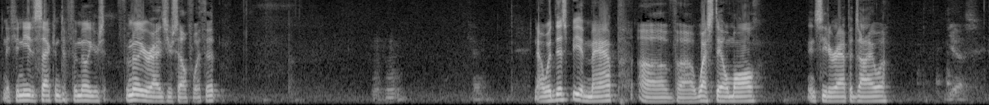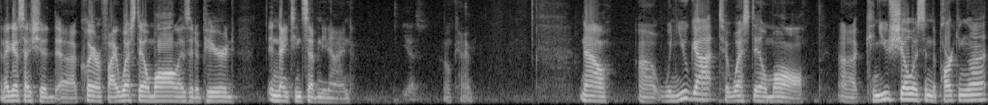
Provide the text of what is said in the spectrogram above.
And if you need a second to familiar, familiarize yourself with it. Okay. Now, would this be a map of uh, Westdale Mall in Cedar Rapids, Iowa? Yes. And I guess I should uh, clarify Westdale Mall as it appeared in 1979. Yes. Okay. Now, uh, when you got to Westdale Mall, uh, can you show us in the parking lot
